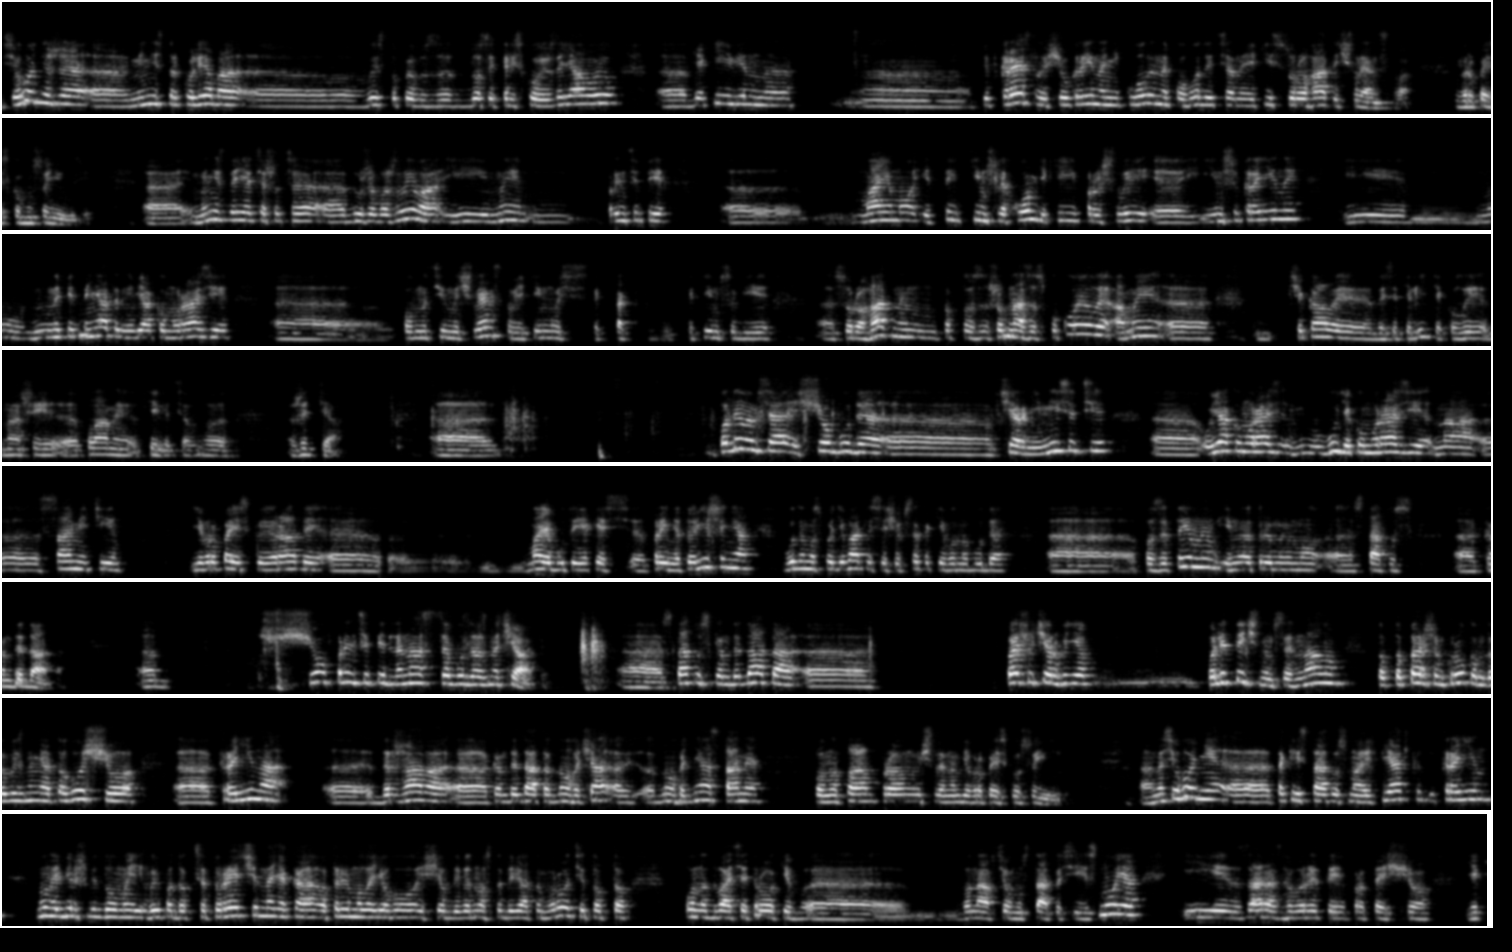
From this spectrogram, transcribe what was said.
Сьогодні же е, міністр Кулеба е, виступив з досить різкою заявою, е, в якій він е, е, підкреслив, що Україна ніколи не погодиться на якісь сурогати членства в Європейському Союзі. Е, Мені здається, що це е, дуже важливо, і ми, в принципі, е, маємо йти тим шляхом, який пройшли інші країни, і ну, не підміняти ні в якому разі повноцінне членство якимось так, так, таким собі сурогатним, тобто, щоб нас заспокоїли, а ми чекали десятиліття, коли наші е, плани втіляться в життя. Е, Подивимося, що буде е, в червні місяці. У якому разі, в будь-якому разі на саміті Європейської ради має бути якесь прийнято рішення. Будемо сподіватися, що все-таки воно буде позитивним і ми отримуємо е, статус е, кандидата. Е, Що, в принципі, для нас це буде означати? Е, Статус кандидата е, в першу чергу є політичним сигналом, тобто першим кроком до визнання того, що е, країна, е, держава, е, кандидат одного, е, одного дня стане повноправним членом Європейського Союзу. На сьогодні е, такий статус мають п'ять країн. Ну, найбільш відомий випадок це Туреччина, яка отримала його ще в 99-му році, тобто понад 20 років е, вона в цьому статусі існує. І зараз говорити про те, що як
